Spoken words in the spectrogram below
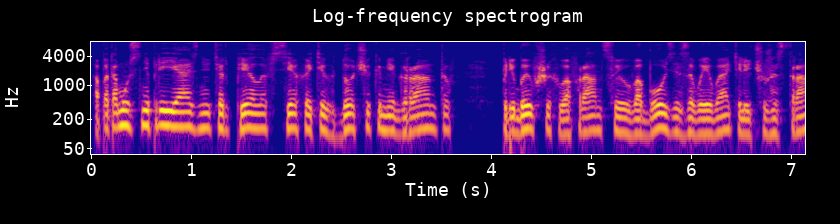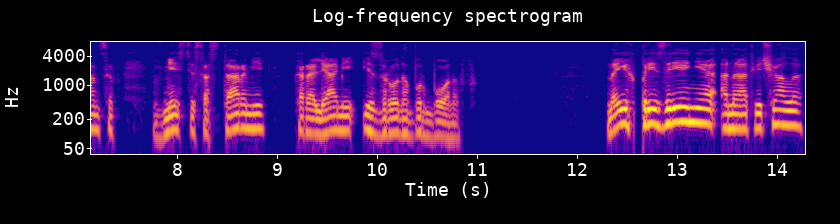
а потому с неприязнью терпела всех этих дочек-эмигрантов, прибывших во Францию в обозе завоевателей чужестранцев вместе со старыми королями из рода бурбонов. На их презрение она отвечала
